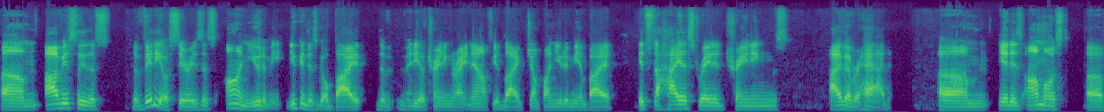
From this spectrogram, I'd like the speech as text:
um, obviously this the video series is on udemy. You can just go buy the video training right now if you'd like. Jump on udemy and buy it. It's the highest rated trainings i've ever had um, it is almost, uh,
